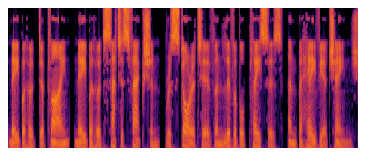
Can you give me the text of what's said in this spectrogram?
neighborhood decline, neighborhood satisfaction, restorative and livable places, and behavior change.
